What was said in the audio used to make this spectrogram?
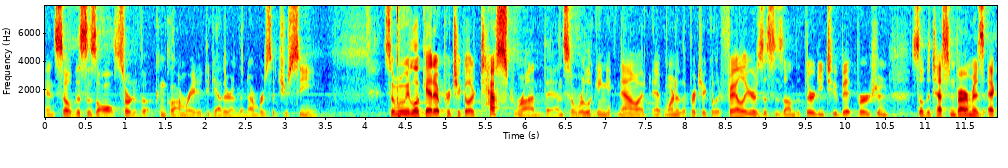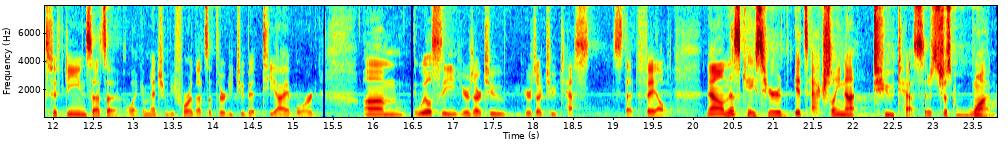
And so this is all sort of conglomerated together in the numbers that you're seeing. So when we look at a particular test run then, so we're looking now at, at one of the particular failures. This is on the 32-bit version. So the test environment is X15, so that's a, like I mentioned before, that's a 32-bit TI board. Um, we'll see, here's our, two, here's our two tests that failed. Now in this case here, it's actually not two tests, it's just one.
